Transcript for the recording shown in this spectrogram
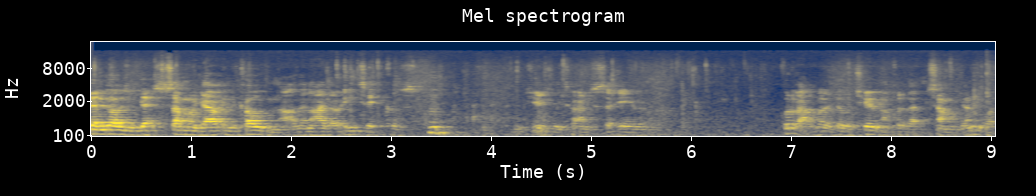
then goes and gets sandwich out in the cold and that, and then I don't eat it because it's usually time to sit here and could about I'm going to do a tune, I that the sandwich anyway.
